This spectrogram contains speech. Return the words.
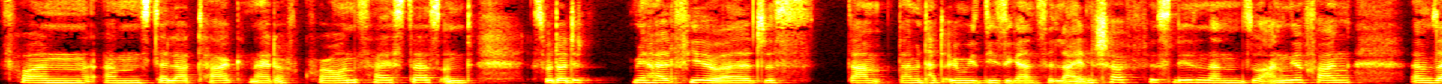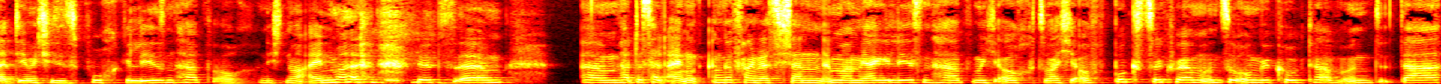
von ähm, Stella Tuck, Knight of Crowns heißt das. Und das bedeutet mir halt viel, weil das damit hat irgendwie diese ganze Leidenschaft fürs Lesen dann so angefangen, ähm, seitdem ich dieses Buch gelesen habe, auch nicht nur einmal jetzt ähm, ähm, hat das halt an, angefangen, dass ich dann immer mehr gelesen habe, mich auch zum Beispiel auf Bookstagram und so umgeguckt habe und da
